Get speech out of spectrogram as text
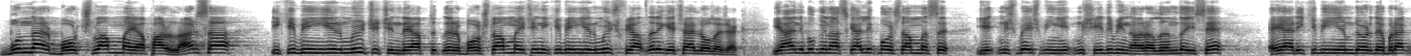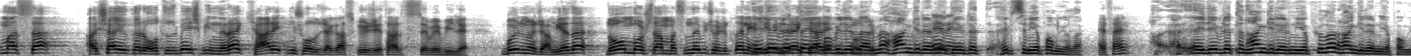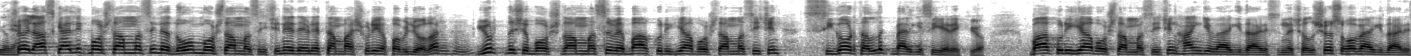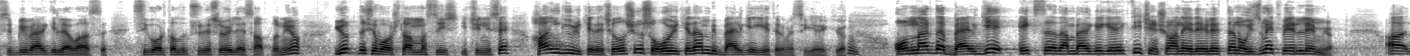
Bunlar borçlanma yaparlarsa 2023 içinde yaptıkları borçlanma için 2023 fiyatları geçerli olacak. Yani bugün askerlik borçlanması 75 bin 77 bin aralığında ise eğer 2024'de bırakmazsa aşağı yukarı 35 bin lira kar etmiş olacak asgari ücret artışı sebebiyle. Buyurun hocam ya da doğum borçlanmasında bir çocuktan 50 bin lira E-Devlet'ten kar etmiş yapabilirler olacak. mi? Hangilerini Evet. devlet hepsini yapamıyorlar? Efendim? Ha- E-Devlet'ten hangilerini yapıyorlar, hangilerini yapamıyorlar? Şöyle askerlik borçlanmasıyla doğum borçlanması için E-Devlet'ten başvuru yapabiliyorlar. Yurt dışı borçlanması ve Bağkur İhya borçlanması için sigortalılık belgesi gerekiyor. Bağkur İhya borçlanması için hangi vergi dairesinde çalışıyorsa o vergi dairesi bir vergi levhası, sigortalılık süresi öyle hesaplanıyor. Yurt dışı borçlanması için ise hangi ülkede çalışıyorsa o ülkeden bir belge getirmesi gerekiyor. Onlarda belge, ekstradan belge gerektiği için şu an E-Devlet'ten o hizmet verilemiyor.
